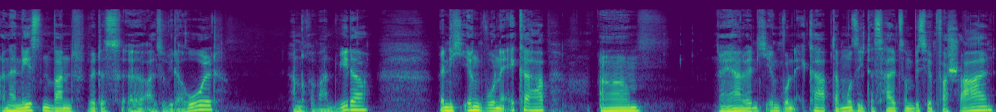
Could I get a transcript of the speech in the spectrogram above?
An der nächsten Wand wird es äh, also wiederholt. Andere Wand wieder. Wenn ich irgendwo eine Ecke habe, ähm, naja, wenn ich irgendwo eine Ecke habe, dann muss ich das halt so ein bisschen verschalen.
